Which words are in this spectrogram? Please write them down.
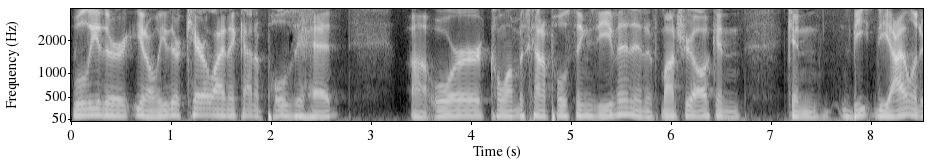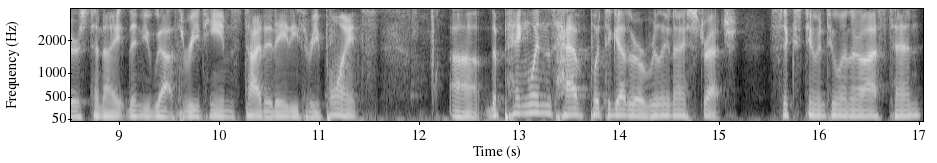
will either you know either Carolina kind of pulls ahead, uh, or Columbus kind of pulls things even. And if Montreal can can beat the Islanders tonight, then you've got three teams tied at 83 points. Uh, the Penguins have put together a really nice stretch, six two and two in their last ten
